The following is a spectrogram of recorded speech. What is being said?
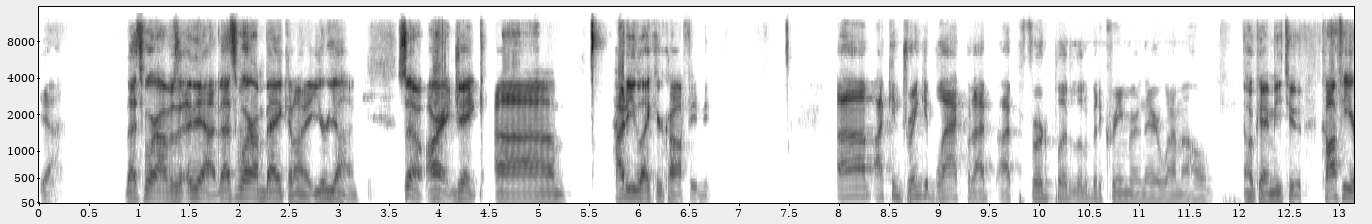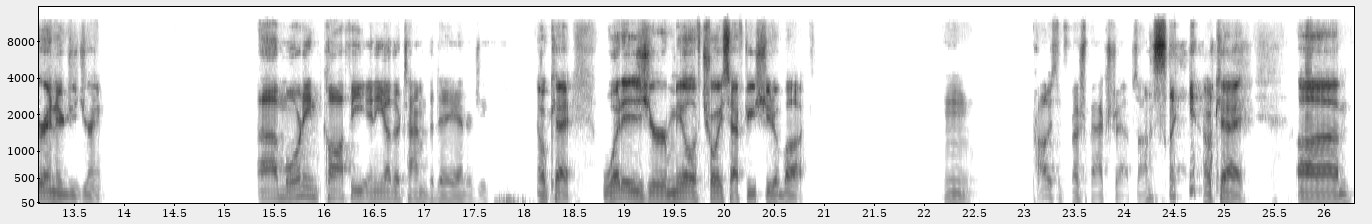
yeah. that's where I was. Yeah, that's where I'm banking on it. You're young, so all right, Jake. Um, how do you like your coffee? Um, I can drink it black, but I I prefer to put a little bit of creamer in there when I'm at home. Okay, me too. Coffee or energy drink? Uh, morning coffee, any other time of the day, energy. Okay, what is your meal of choice after you shoot a buck? Mm. Probably some fresh back straps, honestly. Okay, um,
